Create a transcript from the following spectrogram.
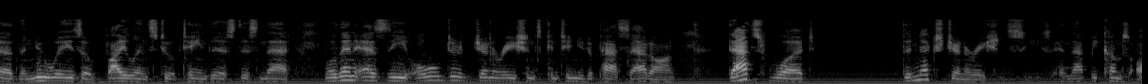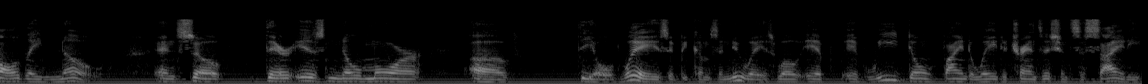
Uh, the new ways of violence to obtain this, this, and that. Well, then, as the older generations continue to pass that on, that's what the next generation sees, and that becomes all they know. And so there is no more of the old ways, it becomes the new ways. Well, if if we don't find a way to transition society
